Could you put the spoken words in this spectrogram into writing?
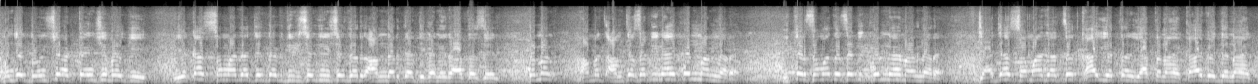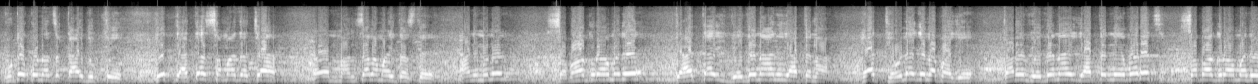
म्हणजे दोनशे अठ्ठ्याऐंशी पैकी एकाच समाजाचे जर दीडशे दीडशे जर आमदार त्या ठिकाणी राहत असेल तर मग आम आमच्यासाठी न्याय कोण मागणार आहे? इतर समाजासाठी कोण न्याय मागणार आहे? ज्या ज्या समाजाचं काय येत यातना आहे काय वेदना आहे कुठे कोणाचं काय दुखते हे त्या त्या समाजाच्या माणसाला माहीत असते. आणि म्हणून सभागृहामध्ये त्या त्या वेदना आणि यातना ह्या ठेवल्या गेल्या पाहिजे. कारण वेदना यातनेवरच सभागृहामध्ये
